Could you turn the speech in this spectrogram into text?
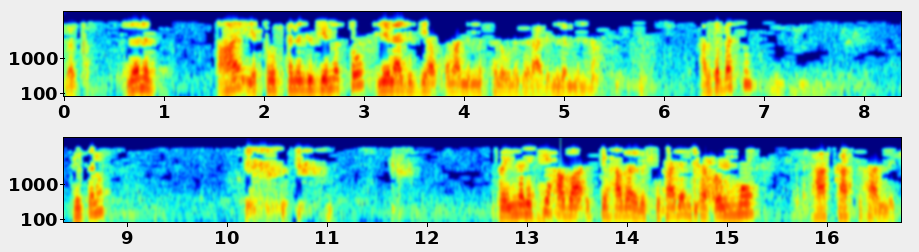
በቃ ለምን አይ የተወሰነ ጊዜ መጥቶ ሌላ ጊዜ ያቆማል የምትለው ነገር አይደለምና አልገባችሁም? ግልጽ ነው። ፈኢነ ልስቲሃባ እስቲሃባ የበሽታ ደም ተዑሙ ታካትታለች።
